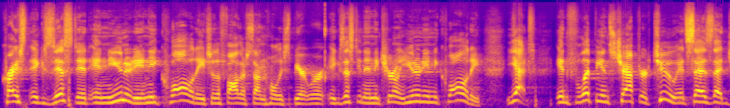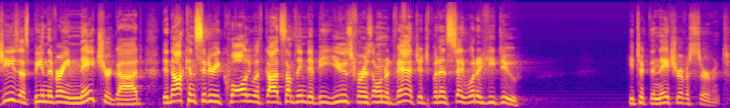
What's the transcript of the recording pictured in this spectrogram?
Christ existed in unity and equality to the Father, Son, Holy Spirit. We're existing in eternal unity and equality. Yet, in Philippians chapter 2, it says that Jesus, being the very nature God, did not consider equality with God something to be used for his own advantage, but instead, what did he do? He took the nature of a servant.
